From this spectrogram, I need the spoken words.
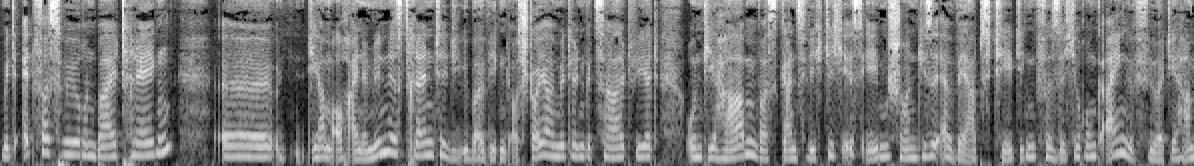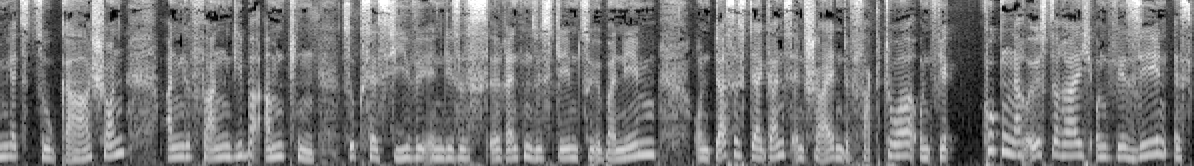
mit etwas höheren Beiträgen. Äh, die haben auch eine Mindestrente, die überwiegend aus Steuermitteln gezahlt wird. Und die haben, was ganz wichtig ist, eben schon diese erwerbstätigen Versicherung eingeführt. Die haben jetzt sogar schon angefangen, die Beamten sukzessive in dieses Rentensystem zu übernehmen. Und das ist der ganz entscheidende Faktor. Und wir gucken nach Österreich und wir sehen, es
